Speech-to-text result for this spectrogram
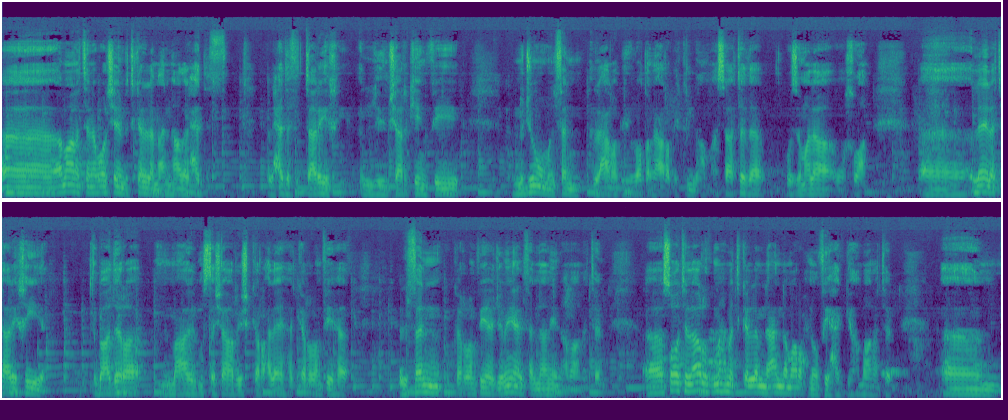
آه، أمانة أول شيء بتكلم عن هذا الحدث الحدث التاريخي اللي مشاركين فيه نجوم الفن العربي والوطن العربي كلهم أساتذة وزملاء وأخوان. آه، ليلة تاريخية بادرة من معالي المستشار يشكر عليها كرم فيها الفن وكرم فيها جميع الفنانين أمانة. آه، صوت الأرض مهما تكلمنا عنه ما رحنا فيه حقه أمانة. آم،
